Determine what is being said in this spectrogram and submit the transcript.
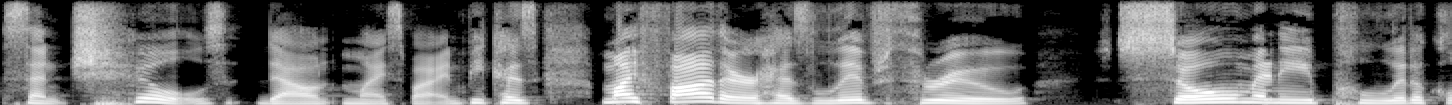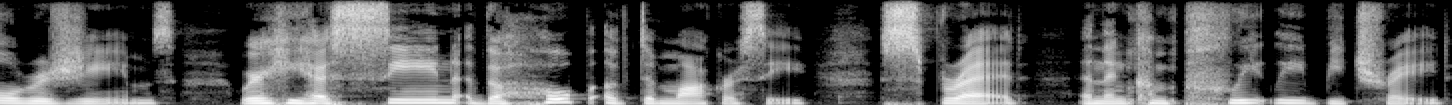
sent chills down my spine because my father has lived through so many political regimes where he has seen the hope of democracy spread and then completely betrayed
